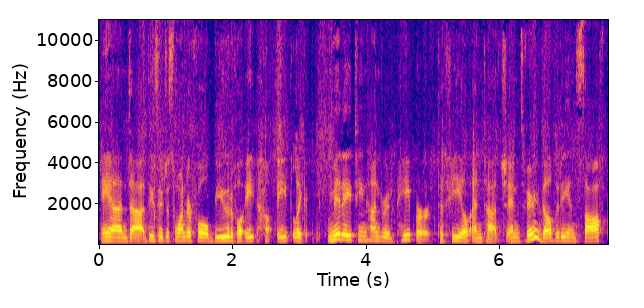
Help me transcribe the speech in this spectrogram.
And uh, these are just wonderful, beautiful, eight, eight like mid 1800 paper to feel and touch. And it's very velvety and soft,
